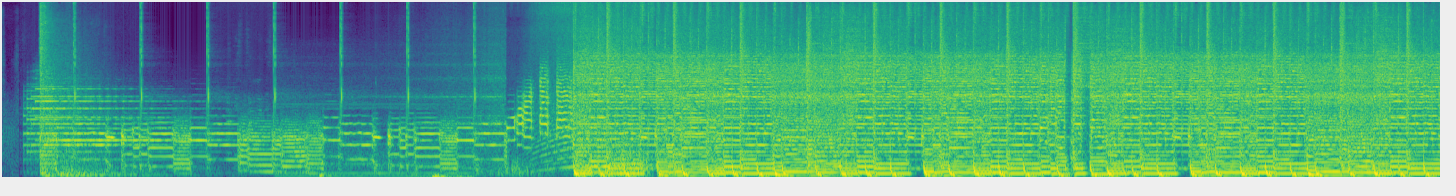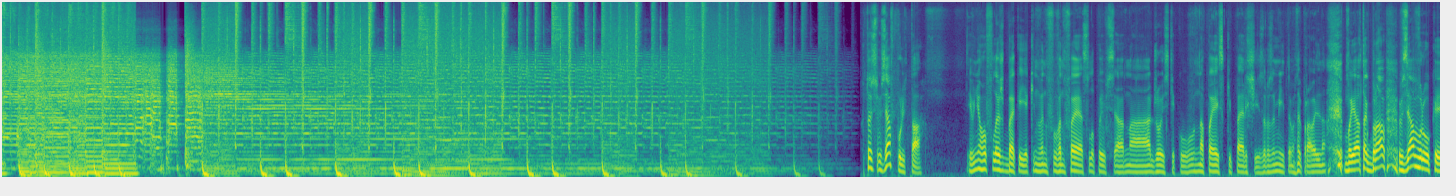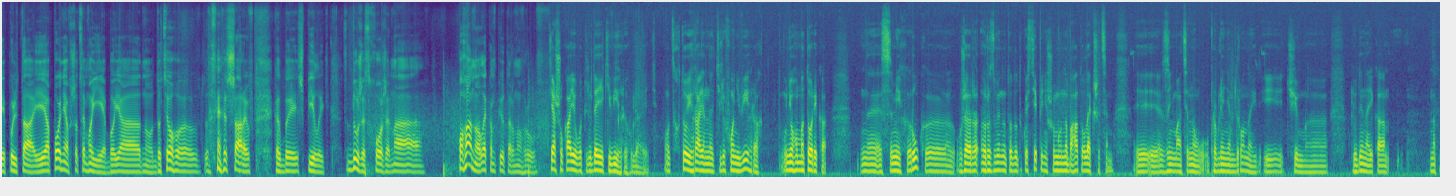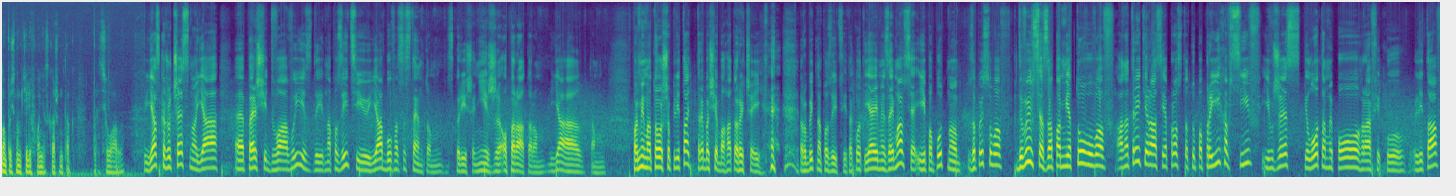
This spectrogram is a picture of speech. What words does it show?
Хтось взяв пульта, і в нього флешбеки, як він в НФС лупився на джойстику, на пейські перші, зрозумієте мене правильно. Бо я так брав, взяв в руки пульта, і я зрозумів, що це моє, бо я ну, до цього шарив, як би шпілить. Це дуже схоже на погану, але комп'ютерну гру. Я шукаю от людей, які в ігри гуляють. От хто грає на телефоні в іграх, у нього моторика самих рук вже розвинута до такої степені, що йому набагато легше цим е, займатися ну, управлінням дрона, і, і чим е, людина, яка на кнопочному телефоні, скажімо так, працювала. Я скажу чесно, я е, перші два виїзди на позицію я був асистентом скоріше, ніж оператором. Я там, помімо того, щоб літати, треба ще багато речей робити на позиції. Так от я іми займався і попутно записував, дивився, запам'ятовував. А на третій раз я просто тупо приїхав, сів і вже з пілотами по графіку літав.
